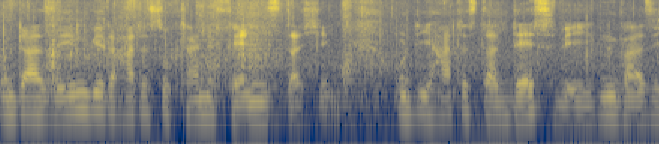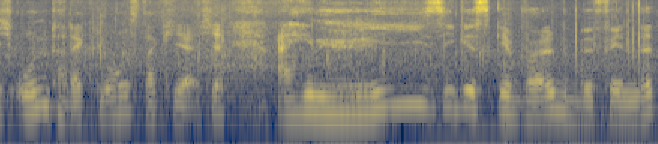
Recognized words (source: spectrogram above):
Und da sehen wir, da hat es so kleine Fensterchen. Und die hat es da deswegen, weil sich unter der Klosterkirche ein riesiges Gewölbe befindet.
